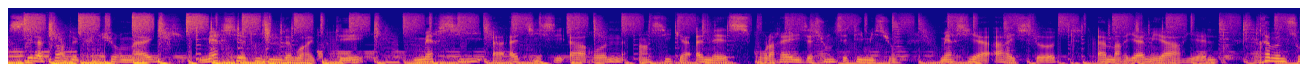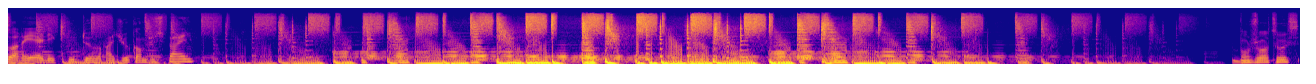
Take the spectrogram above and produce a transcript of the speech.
C'est la fin de Culture Mag. Merci à tous de nous avoir écoutés. Merci à Atis et Aaron ainsi qu'à Annès pour la réalisation de cette émission. Merci à Aristote, à Mariam et à Ariel. Très bonne soirée à l'écoute de Radio Campus Paris. Bonjour à tous,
